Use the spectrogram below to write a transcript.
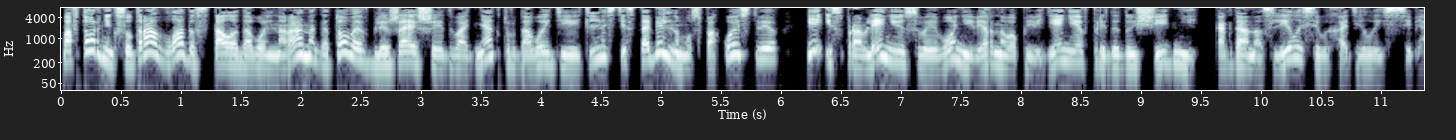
Во вторник с утра Влада встала довольно рано, готовая в ближайшие два дня к трудовой деятельности, стабильному спокойствию и исправлению своего неверного поведения в предыдущие дни, когда она злилась и выходила из себя.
